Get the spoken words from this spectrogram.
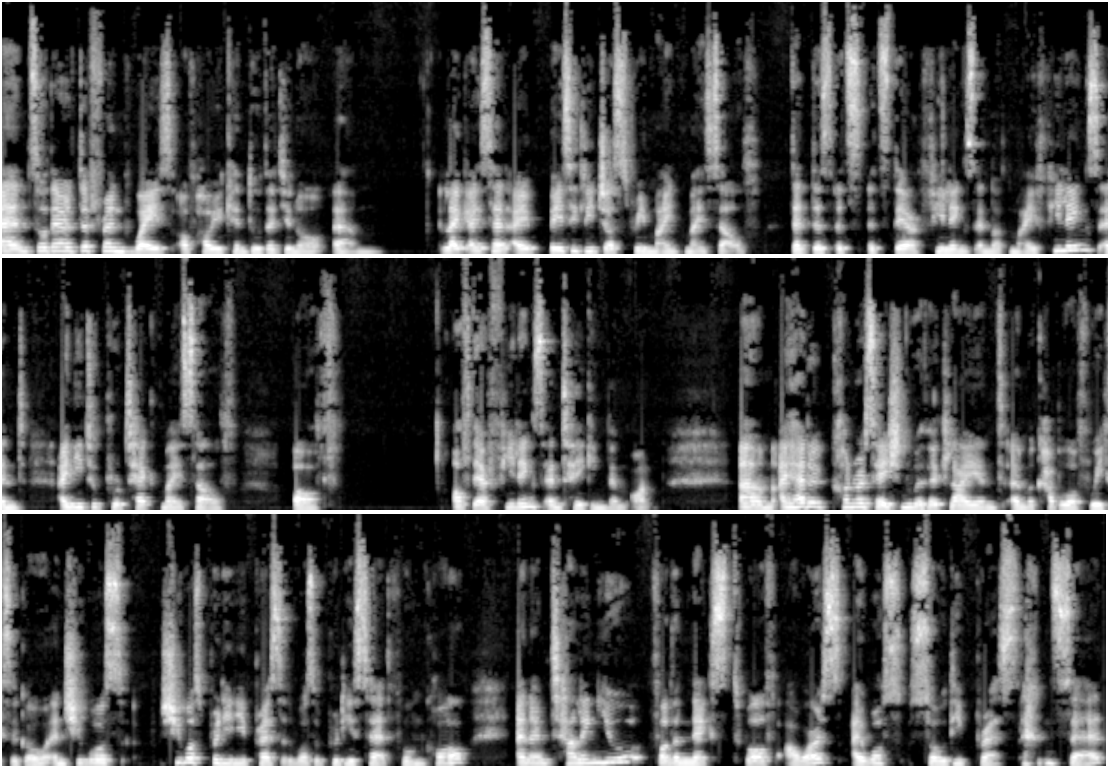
And so there are different ways of how you can do that. You know, um, like I said, I basically just remind myself that this it's it's their feelings and not my feelings, and I need to protect myself of of their feelings and taking them on. Um, I had a conversation with a client um, a couple of weeks ago, and she was she was pretty depressed. It was a pretty sad phone call. And I'm telling you, for the next 12 hours, I was so depressed and sad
